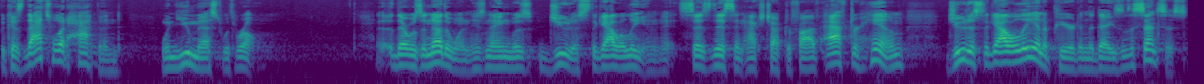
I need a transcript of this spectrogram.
Because that's what happened when you messed with Rome. There was another one. His name was Judas the Galilean. It says this in Acts chapter 5. After him, Judas the Galilean appeared in the days of the census.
